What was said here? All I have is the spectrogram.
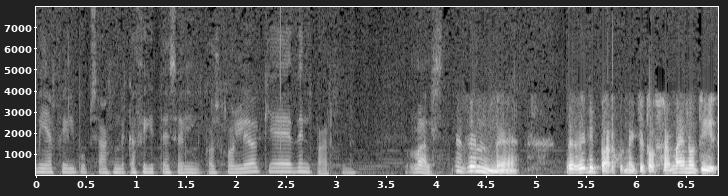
μία φίλη που ψάχνουν καθηγητές σε ελληνικό σχολείο και δεν υπάρχουν. Μάλιστα. Ε, Δεν είναι. Δεν, δεν υπάρχουν. Και το θέμα είναι ότι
